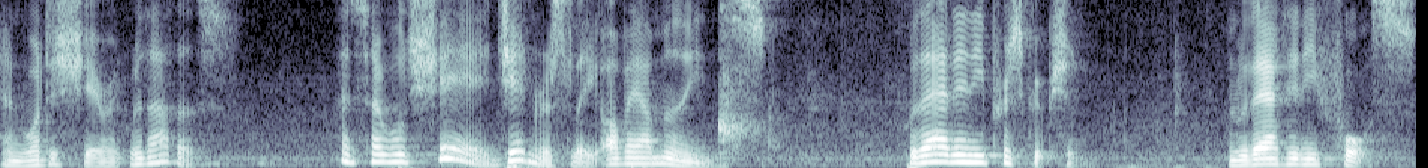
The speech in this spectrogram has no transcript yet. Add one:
and want to share it with others. And so we'll share generously of our means without any prescription and without any force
